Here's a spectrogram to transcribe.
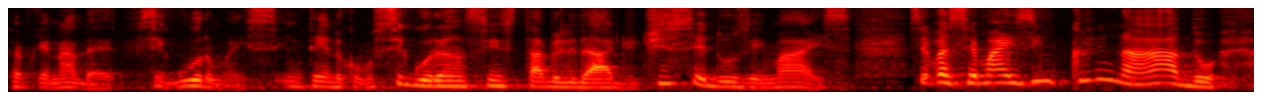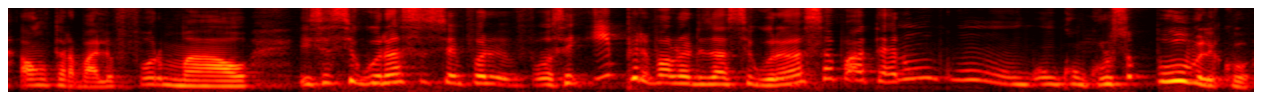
até porque nada é seguro, mas entenda como segurança e instabilidade te seduzem mais, você vai ser mais inclinado a um trabalho formal. E se a segurança, se for, você hipervalorizar a segurança, até num um, um concurso público,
